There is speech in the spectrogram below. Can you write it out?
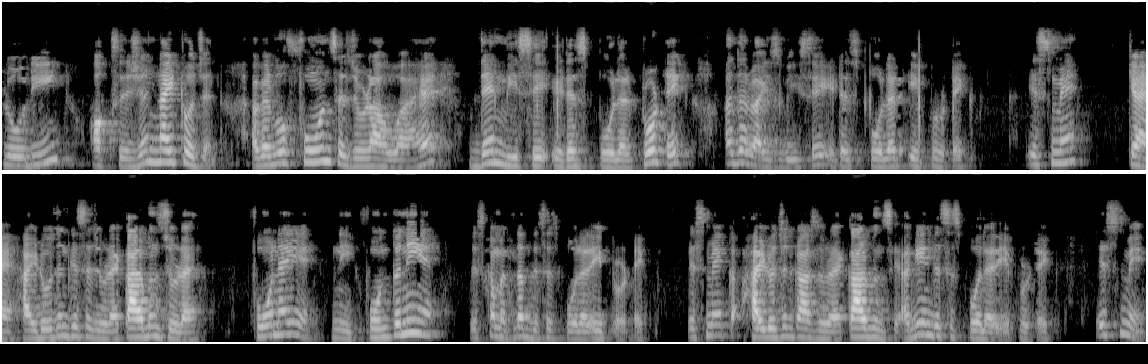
फ्लोरीन ऑक्सीजन नाइट्रोजन अगर वो फ़ोन से जुड़ा हुआ है then we say it is polar protic otherwise we say it is polar aprotic इसमें क्या है? हाइड्रोजन किससे जुड़ा है? कार्बन से जुड़ा है। फ़ोन है ये? नहीं फ़ोन तो नहीं है। इसका मतलब दिस इज़ पोलर ए प्रोटिक इसमें हाइड्रोजन कहाँ से जुड़ा है? कार्बन से। Again this is polar aprotic इसमें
